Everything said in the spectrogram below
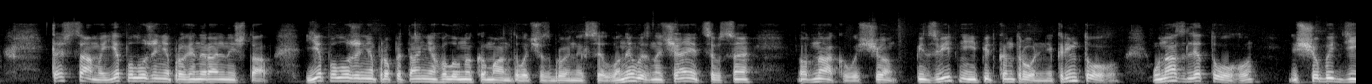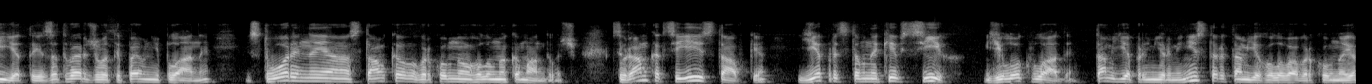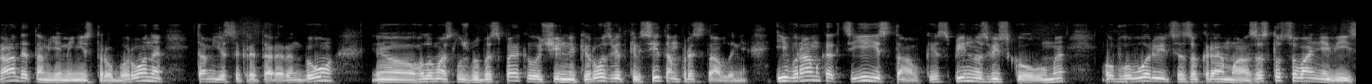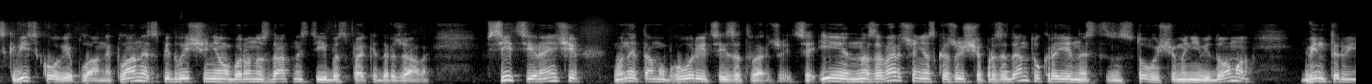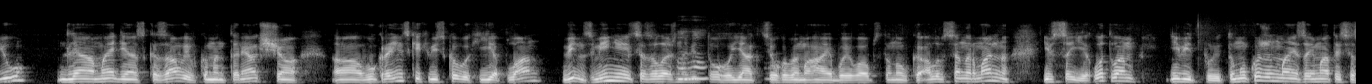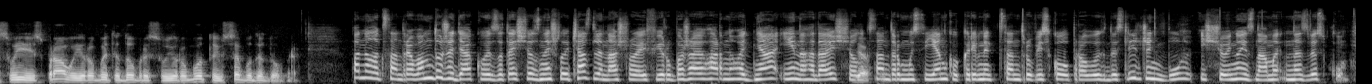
Те ж саме є положення про Генеральний штаб, є положення про питання головнокомандувача збройних сил. Вони визначають це все однаково, що підзвітні і підконтрольні. Крім того, у нас для того, щоб діяти, затверджувати певні плани, створена ставка Верховного головнокомандувача. В рамках цієї ставки є представники всіх гілок влади. Там є прем'єр-міністр, там є голова Верховної Ради, там є міністр оборони, там є секретар РНБО, е, голова служби безпеки, очільники розвідки. Всі там представлені. І в рамках цієї ставки спільно з військовими обговорюється зокрема застосування військ, військові плани, плани з підвищення обороноздатності і безпеки держави. Всі ці речі вони там обговорюються і затверджуються. І на завершення скажу, що президент України з, того, що мені відомо, в інтерв'ю для медіа сказав і в коментарях, що е, в українських військових є план. Він змінюється залежно Ага. від того, як цього вимагає бойова обстановка, але все нормально і все є. От вам і відповідь. Тому кожен має займатися своєю справою, і робити добре свою роботу, і все буде добре. Пане Олександре, вам дуже дякую за те, що знайшли час для нашого ефіру. Бажаю гарного дня і нагадаю, що Дякую. Олександр Мусієнко, керівник центру військово-правових досліджень, був і щойно із нами на зв'язку.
